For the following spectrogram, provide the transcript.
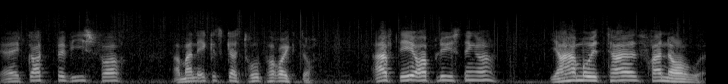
er et godt bevis for at man ikke skal tro på rykter. Av de opplysninger jeg har mottatt fra Norge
